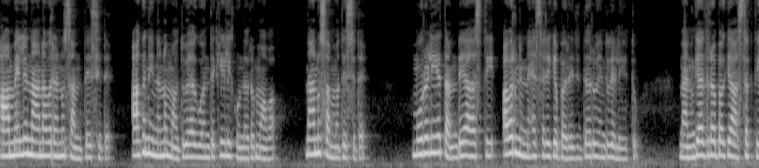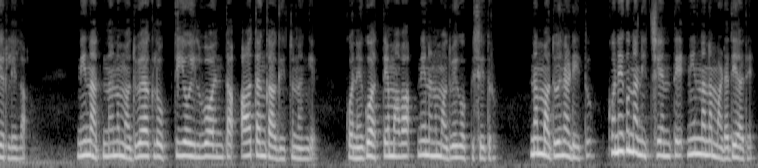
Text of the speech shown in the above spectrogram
ಆಮೇಲೆ ನಾನು ಅವರನ್ನು ಸಂತೈಸಿದೆ. ಆಗ ನಿನ್ನನ್ನು ಮದುವೆ ಆಗುವಂತೆ ಕೇಳಿಕೊಂಡರು ಮಾವ. ನಾನು ಸಮ್ಮತಿಸಿದೆ. ಮುರಳಿಯ ತಂದೆಯ ಆಸ್ತಿ ಅವರು ನಿನ್ನ ಹೆಸರಿಗೆ ಬರೆದಿದ್ದರು ಎಂದು ತಿಳಿಯಿತು. ನನಗೆ ಅದರ ಬಗ್ಗೆ ಆಸಕ್ತಿ ಇರಲಿಲ್ಲ. ನೀನು ಅದನ್ನನ್ನು ಮದುವೆ ಆಗಲು ಒಪ್ತೀಯೋ ಇಲ್ವೋ ಅಂತ ಆತಂಕ ಆಗಿತ್ತು ನನಗೆ ಕೊನೆಗೂ ಅತ್ತೆ ಮಾವ ನಿನ್ನನ್ನು ಮದುವೆಗೆ ಒಪ್ಪಿಸಿದರು. ನಮ್ಮ ಮದುವೆ ನಡೆಯಿತು ಕೊನೆಗೂ ನನ್ನ ಇಚ್ಛೆಯಂತೆ ನೀನು ನನ್ನ ಮಡದಿಯಾದೆ.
